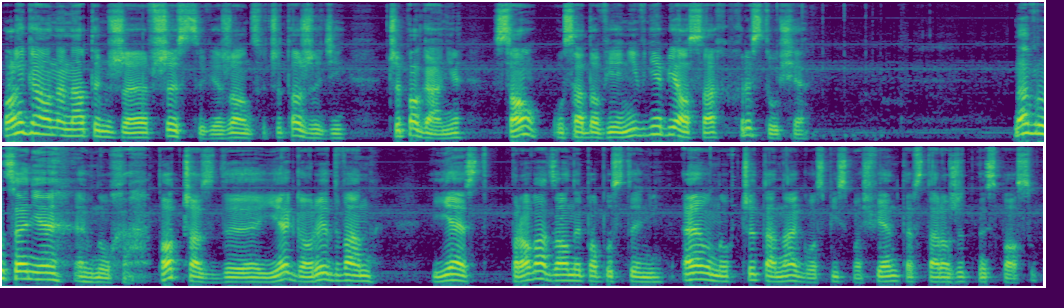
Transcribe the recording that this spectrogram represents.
Polega ona na tym, że wszyscy wierzący, czy to Żydzi, czy poganie, są usadowieni w niebiosach w Chrystusie. Nawrócenie Eunucha. Podczas gdy jego rydwan jest prowadzony po pustyni, Eunuch czyta na głos Pismo Święte w starożytny sposób.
